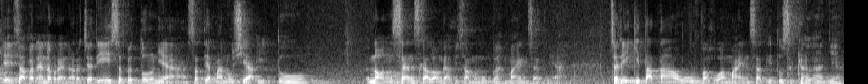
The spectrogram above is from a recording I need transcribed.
Oke, sahabat entrepreneur. Jadi sebetulnya setiap manusia itu nonsens kalau nggak bisa mengubah mindsetnya. Jadi kita tahu bahwa mindset itu segalanya.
